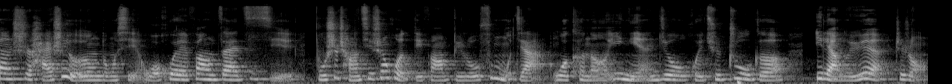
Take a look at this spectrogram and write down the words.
但是还是有用的东西，我会放在自己不是长期生活的地方，比如父母家，我可能一年就回去住个一两个月这种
